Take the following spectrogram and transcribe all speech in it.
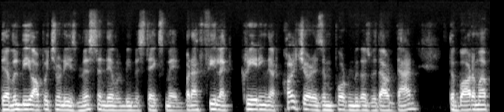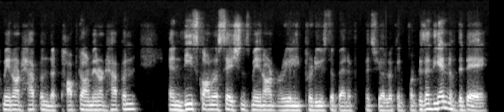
There will be opportunities missed and there will be mistakes made. But I feel like creating that culture is important because without that, the bottom up may not happen, the top down may not happen, and these conversations may not really produce the benefits we are looking for. Because at the end of the day,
